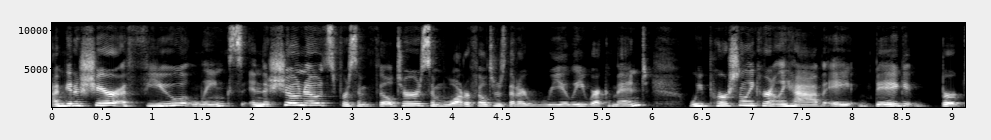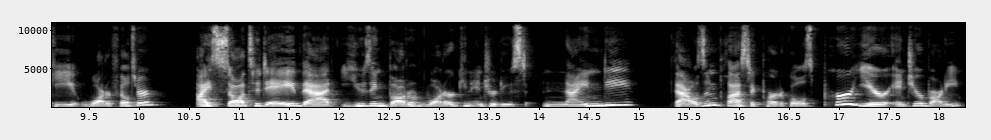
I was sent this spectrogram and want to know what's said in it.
I'm going to share a few links in the show notes for some filters, some water filters that I really recommend. We personally currently have a big Berkey water filter. I saw today that using bottled water can introduce 90,000 plastic particles per year into your body,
